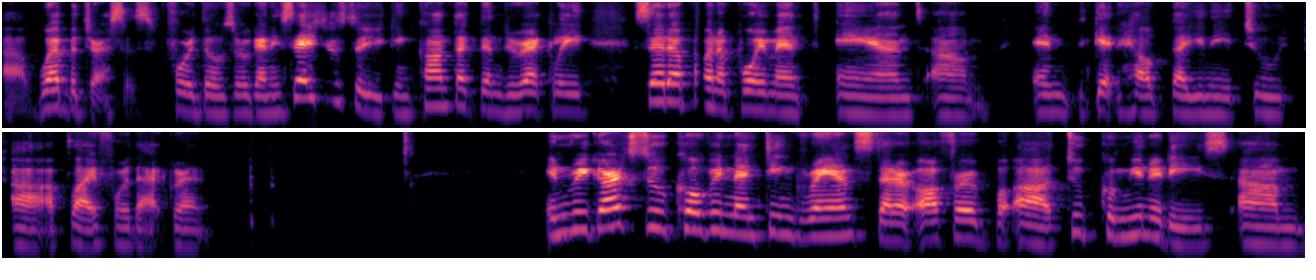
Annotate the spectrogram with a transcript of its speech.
uh, web addresses for those organizations, so you can contact them directly, set up an appointment, and um, and get help that you need to uh, apply for that grant. In regards to COVID-19 grants that are offered uh, to communities, um,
